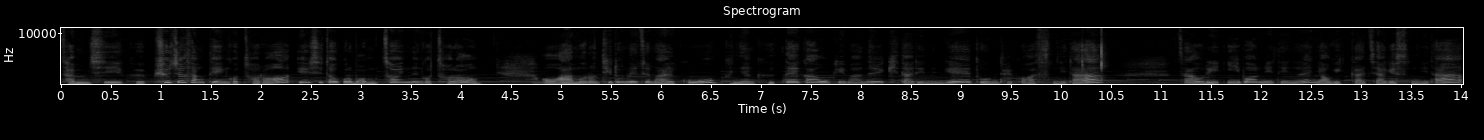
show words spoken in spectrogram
잠시 그 퓨즈 상태인 것처럼 일시적으로 멈춰 있는 것처럼 어, 아무런 티도 내지 말고 그냥 그 때가 오기만을 기다리는 게 도움이 될 것 같습니다. 자, 우리 2번 리딩은 여기까지 하겠습니다.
